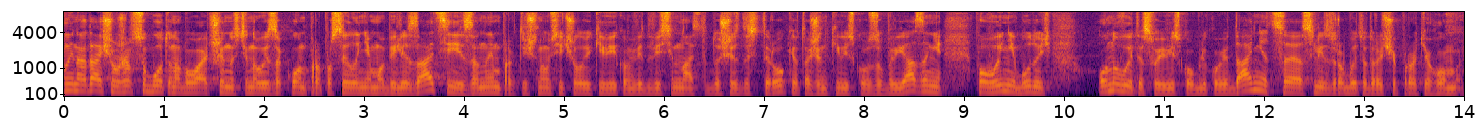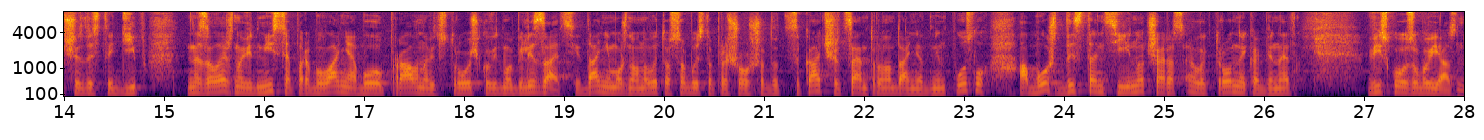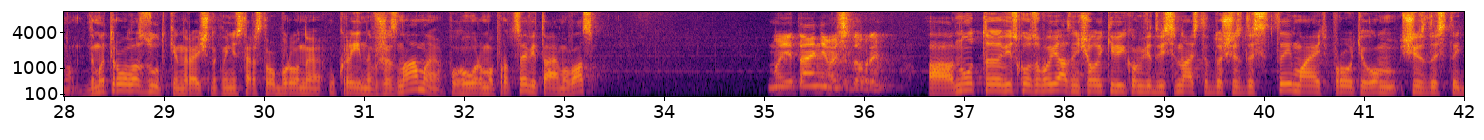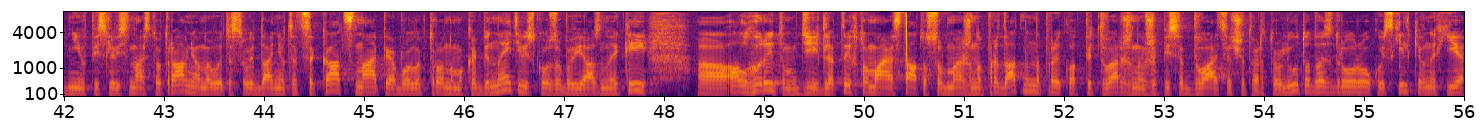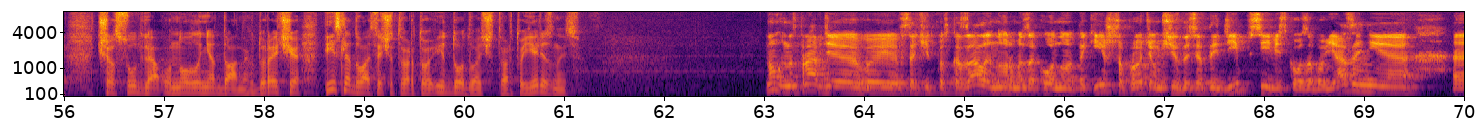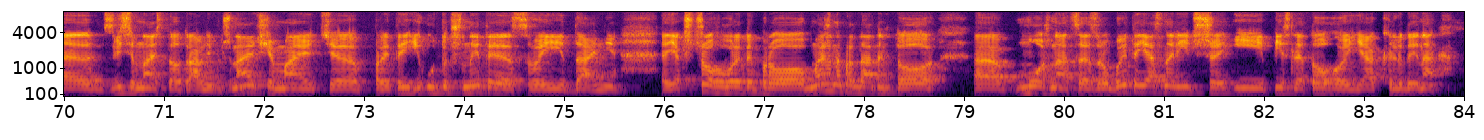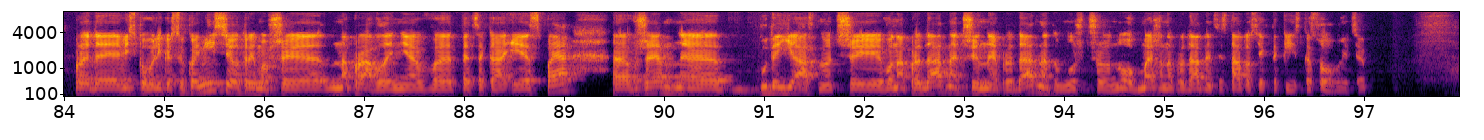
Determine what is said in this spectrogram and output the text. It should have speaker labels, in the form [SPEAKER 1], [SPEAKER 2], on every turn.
[SPEAKER 1] Ну і нагадаю, що вже в суботу набуває чинності новий закон про посилення мобілізації. За ним практично усі чоловіки віком від 18 до 60 років та жінки військовозобов'язані повинні будуть оновити свої військово-облікові дані. Це слід зробити, до речі, протягом 60 діб, незалежно від місця перебування або прав на відстрочку від мобілізації. Дані можна оновити особисто прийшовши до ЦК чи центру надання адмінпослуг, або ж дистанційно через електронний кабінет військовозобов'язаного. Дмитро Лазуткін, речник Міністерства оборони України, вже з нами. Поговоримо про це. Вітаємо вас.
[SPEAKER 2] Мої вітання, очі добре.
[SPEAKER 1] Ну от е, військовозобов'язані чоловіки віком від 18 до 60 мають протягом 60 днів після 18 травня оновити свої дані в ТЦК, ЦНАПі або електронному кабінеті військовозобов'язаного. Який е, алгоритм дій для тих, хто має статус обмежено придатний, наприклад, підтверджений вже після 24 лютого 2022 року, і скільки в них є часу для оновлення даних? До речі, після 24 і до 24 є різниця?
[SPEAKER 2] Ну насправді ви все чітко сказали. Норми закону такі, що протягом 60 діб всі військовозобов'язані е, з 18 травня починаючи мають е, прийти і уточнити свої дані. Якщо говорити про обмежено придатних, то е, можна це зробити, ясна річ, і після того як людина. Пройде військово лікарську комісію, отримавши направлення в ТЦК і СП, е, вже е, буде ясно, чи вона придатна, чи не придатна, тому що ну обмежена придатна цей статус як такий скасовується.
